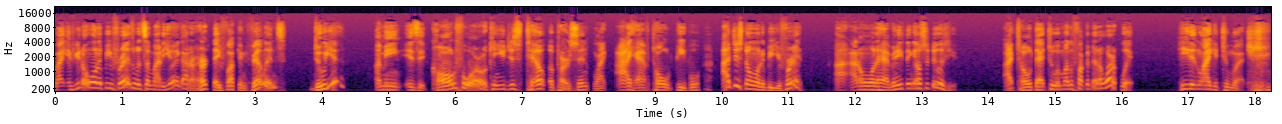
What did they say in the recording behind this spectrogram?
Like if you don't want to be friends with somebody, you ain't got to hurt their fucking feelings, do you? I mean, is it called for, or can you just tell a person, like I have told people, I just don't want to be your friend. I, I don't want to have anything else to do with you. I told that to a motherfucker that I work with. He didn't like it too much.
